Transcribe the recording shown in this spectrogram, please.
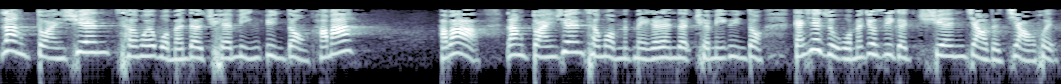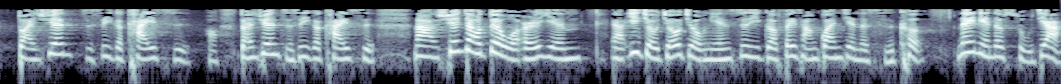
让短宣成为我们的全民运动，好吗？好不好？让短宣成为我们每个人的全民运动。感谢主，我们就是一个宣教的教会，短宣只是一个开始，好，短宣只是一个开始。那宣教对我而言，啊，一九九九年是一个非常关键的时刻。那一年的暑假。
